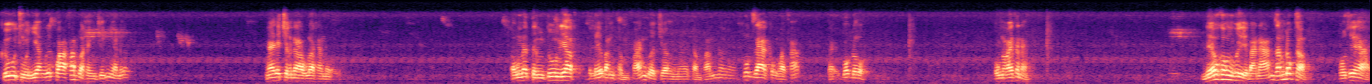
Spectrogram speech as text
cựu chủ nhiệm cái khoa pháp luật hành chính nhà nước. Ngay cái trường đại học luật Hà Nội. Ông đã từng tu nghiệp lấy bằng thẩm phán của trường à, thẩm phán à, quốc gia cộng hòa pháp tại Bordeaux ông nói thế này. Nếu không hủy bản án giám đốc thẩm Hồ Duy Hải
